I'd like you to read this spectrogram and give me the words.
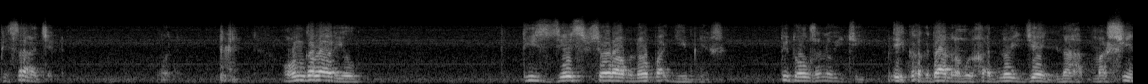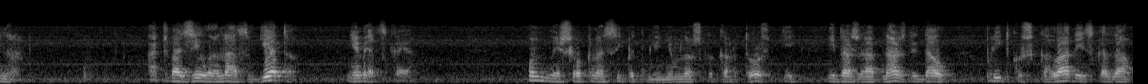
писатель. Вот. Он говорил, ты здесь все равно погибнешь, ты должен уйти. И когда на выходной день на машина отвозила нас в гетто, немецкая, он в мешок насыпет мне немножко картошки и даже однажды дал плитку шоколада и сказал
